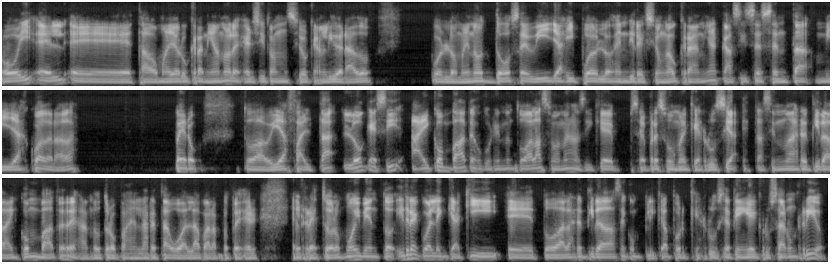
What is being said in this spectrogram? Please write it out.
Hoy el eh, Estado Mayor ucraniano, el ejército anunció que han liberado por lo menos 12 villas y pueblos en dirección a Ucrania, casi 60 millas cuadradas. pero todavía falta. Lo que sí, hay combates ocurriendo en todas las zonas, así que se presume que Rusia está haciendo una retirada en combate, dejando tropas en la retaguardia para proteger el resto de los movimientos. Y recuerden que aquí eh, toda la retirada se complica porque Rusia tiene que cruzar un río.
